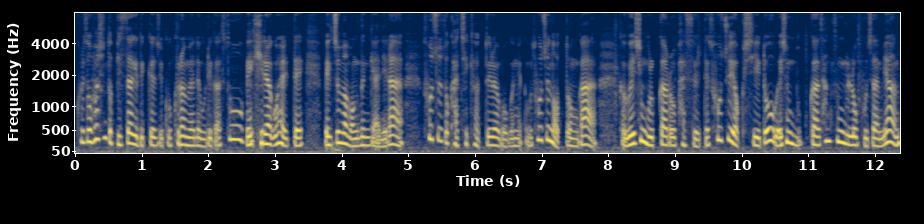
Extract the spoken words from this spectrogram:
그래서 훨씬 더 비싸게 느껴지고 그러면은 우리가 소맥이라고 할 때 맥주만 먹는 게 아니라 소주도 같이 곁들여 먹으니까 뭐 소주는 어떤가? 그러니까 외식 물가로 봤을 때 소주 역시도 외식 물가 상승률로 보자면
